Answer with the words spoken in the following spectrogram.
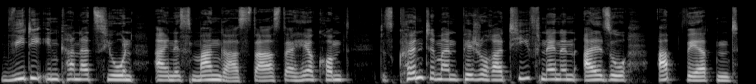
wie die Inkarnation eines Manga-Stars daherkommt. Das könnte man pejorativ nennen, also abwertend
